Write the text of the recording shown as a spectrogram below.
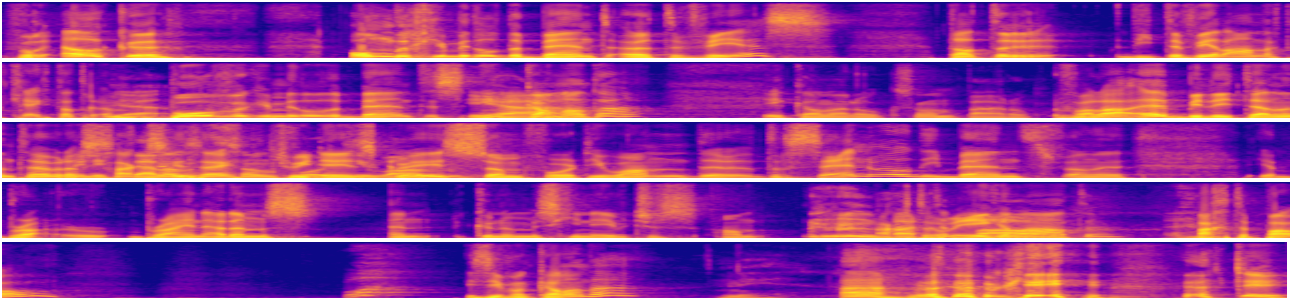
voor elke ondergemiddelde band uit de VS, dat er, die te veel aandacht krijgt, dat er een bovengemiddelde band is in. Canada. Ik kan daar ook zo'n paar op. Voilà, hè, Billy Talent hebben we er straks gezegd. Sum Three Days 41. Grace, Sum 41. Er, er zijn wel die bands van... eh, ja, Brian Adams en kunnen we misschien eventjes aan, achterwege laten. Bart de Pauw? Wat? Is die van Canada? Nee. Ah, oké. Oké.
